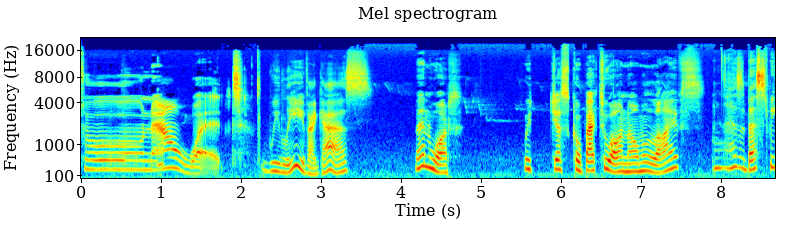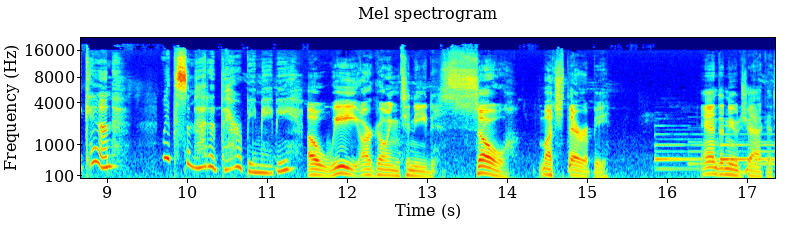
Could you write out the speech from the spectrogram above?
So now what? We leave, I guess. Then what? We just go back to our normal lives? As best we can. With some added therapy, maybe. Oh, we are going to need so much therapy. And a new jacket.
